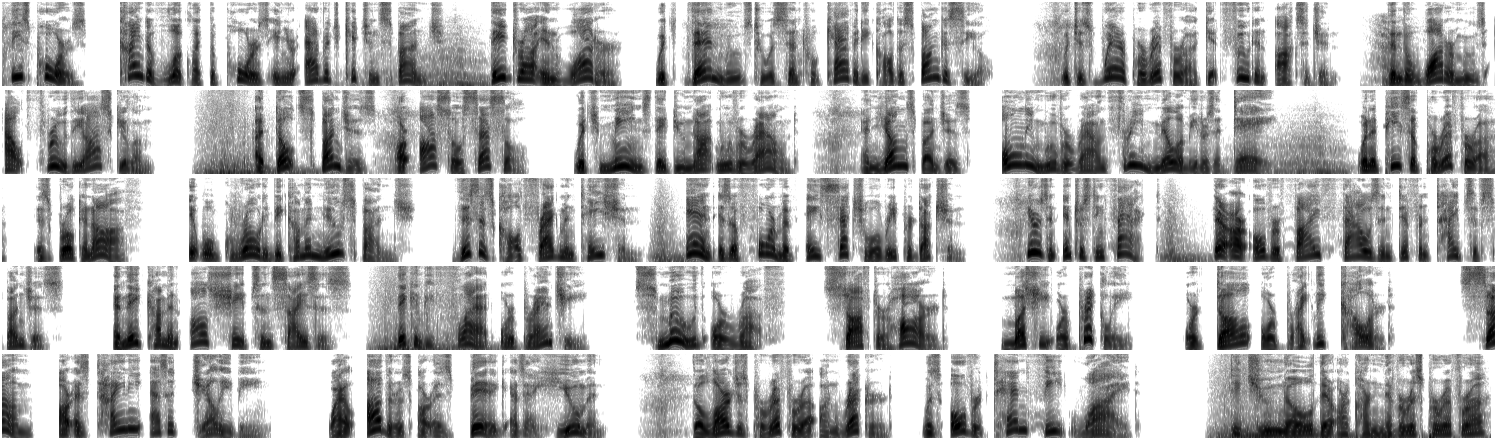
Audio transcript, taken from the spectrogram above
These pores kind of look like the pores in your average kitchen sponge. They draw in water, which then moves to a central cavity called a spongocele, which is where porifera get food and oxygen. Then the water moves out through the osculum. Adult sponges are also sessile, which means they do not move around. And young sponges only move around 3 millimeters a day. When a piece of porifera is broken off, it will grow to become a new sponge. This is called fragmentation and is a form of asexual reproduction. Here's an interesting fact there are over 5,000 different types of sponges, and they come in all shapes and sizes. They can be flat or branchy, smooth or rough, soft or hard, mushy or prickly, or dull or brightly colored. Some are as tiny as a jelly bean, while others are as big as a human. The largest porifera on record was over 10 feet wide. Did you know there are carnivorous porifera?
